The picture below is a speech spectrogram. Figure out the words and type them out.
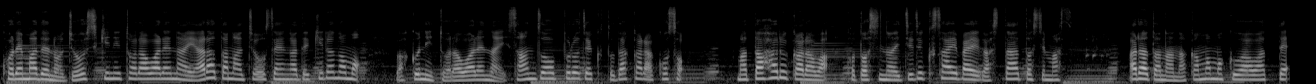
これまでの常識にとらわれない新たな挑戦ができるのも枠にとらわれない三蔵プロジェクトだからこそ。また春からは今年の一軸栽培がスタートします。新たな仲間も加わって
